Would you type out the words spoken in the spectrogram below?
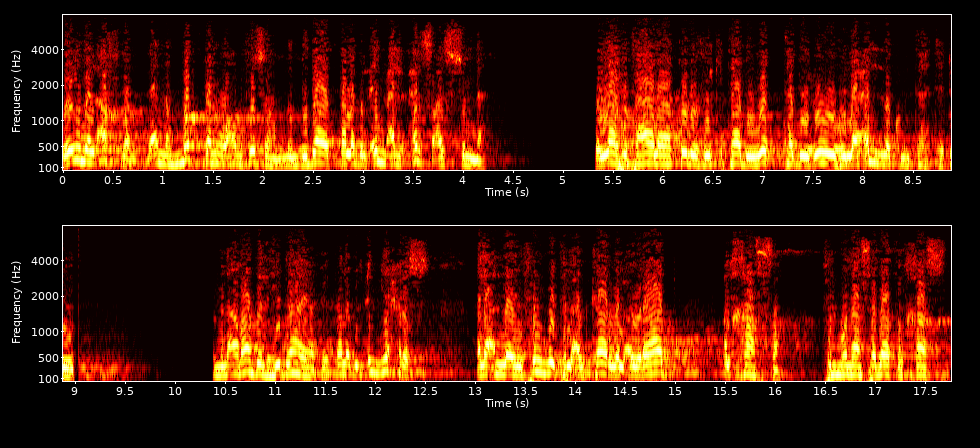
وإلى الأفضل لأنهم مطنوا أنفسهم من بداية طلب العلم على الحرص على السنة. والله تعالى يقول في كتابه واتبعوه لعلكم تهتدون. من أراد الهداية في طلب العلم يحرص. على أن لا يفوت الأذكار والأوراد الخاصة في المناسبات الخاصة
